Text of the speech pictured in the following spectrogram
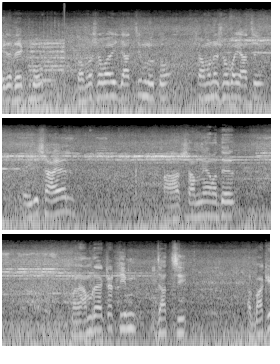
এটা দেখব। তো আমরা সবাই যাচ্ছি মূলত। সামনে সবাই আছে। এই যে সাহেল আর সামনে আমাদের মানে আমরা একটা টিম যাচ্ছি। আর বাকি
